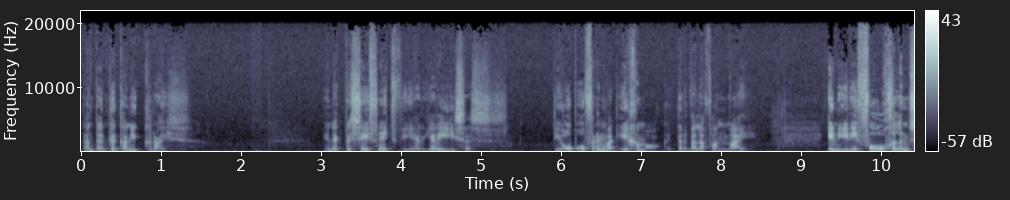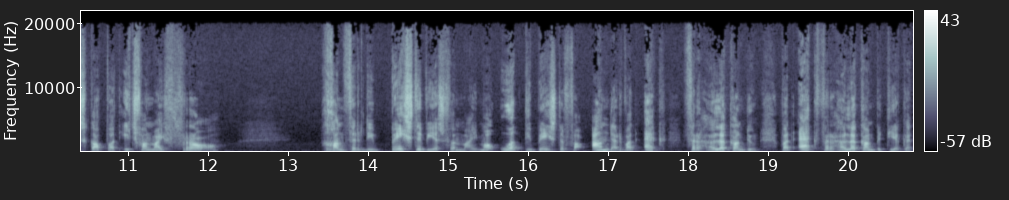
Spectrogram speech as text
dan dink ek aan die kruis. En ek besef net weer, Here Jesus, die opoffering wat U gemaak het ter wille van my en hierdie volgelingskap wat iets van my vra gaan vir die beste wees vir my, maar ook die beste vir ander wat ek vir hulle kan doen, wat ek vir hulle kan beteken,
